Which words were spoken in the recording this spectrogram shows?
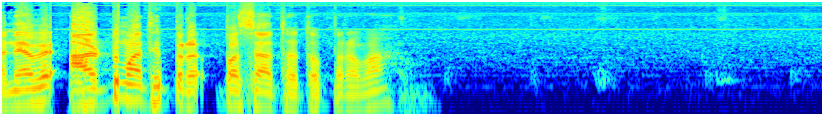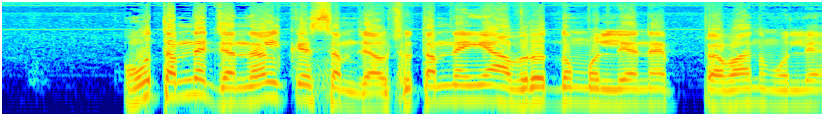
અને હવે આર ટુમાંથી પસાર થતો પ્રવાહ હું તમને જનરલ કેસ સમજાવું છું. તમને અહીંયા અવરોધનું મૂલ્ય અને પ્રવાહનું મૂલ્ય,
